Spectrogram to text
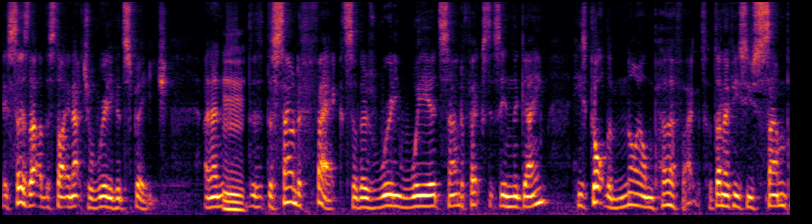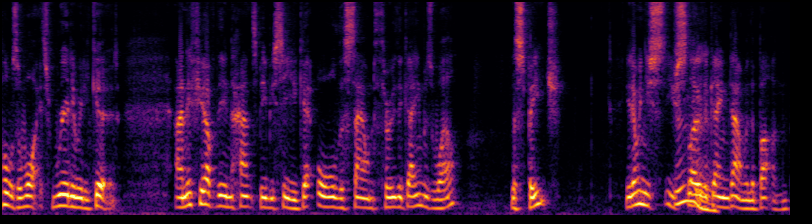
It says that at the start in actual really good speech. And then the, the sound effects, so those really weird sound effects that's in the game, he's got them nigh on perfect. I don't know if he's used samples or what, it's really, really good. And if you have the enhanced BBC, you get all the sound through the game as well, the speech. You know when you s- you slow the mm. game down with a button,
